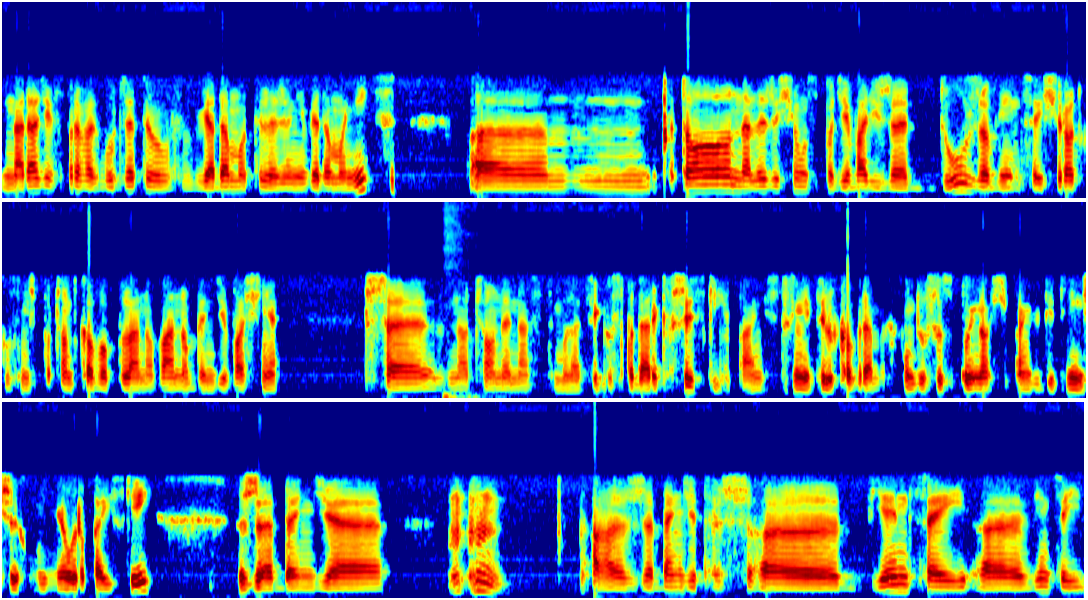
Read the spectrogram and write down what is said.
na razie w sprawach budżetu wiadomo tyle, że nie wiadomo nic, to należy się spodziewać, że dużo więcej środków niż początkowo planowano będzie właśnie przeznaczone na stymulację gospodarek wszystkich państw, nie tylko w ramach Funduszu Spójności Państw Biedniejszych Unii Europejskiej, że będzie że będzie też e, więcej, e, więcej,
